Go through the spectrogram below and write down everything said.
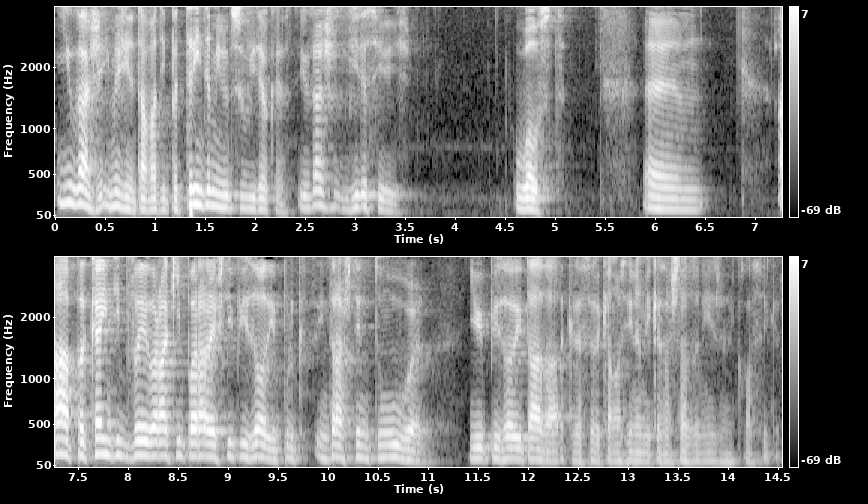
E o gajo, imagina, estava tipo a 30 minutos do videocast. E o gajo vira-se e diz: O host. Um, ah, para quem tipo, veio agora aqui parar este episódio porque entraste dentro de um Uber e o episódio está a dar, que deve ser aquelas dinâmicas aos Estados Unidos, né, clássicas.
